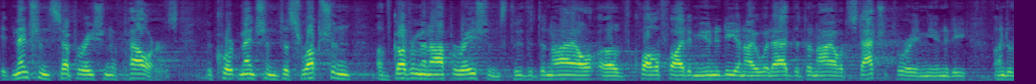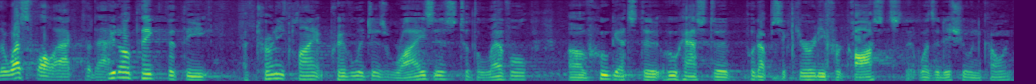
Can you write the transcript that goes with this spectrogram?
It mentioned separation of powers. The court mentioned disruption of government operations through the denial of qualified immunity, and I would add the denial of statutory immunity under the Westfall Act to that. You don't think that the attorney-client privileges rises to the level of who gets to, who has to put up security for costs that was at issue in Cohen?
